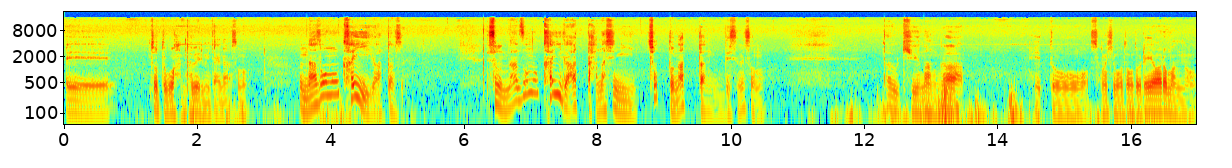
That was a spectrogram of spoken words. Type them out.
えー、ちょっとご飯食べるみたいなその謎の会議があったんですよ。その謎の会があった話にちょっとなったんですよねそのダウ9万がえっとその日もともと令和ロマンの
